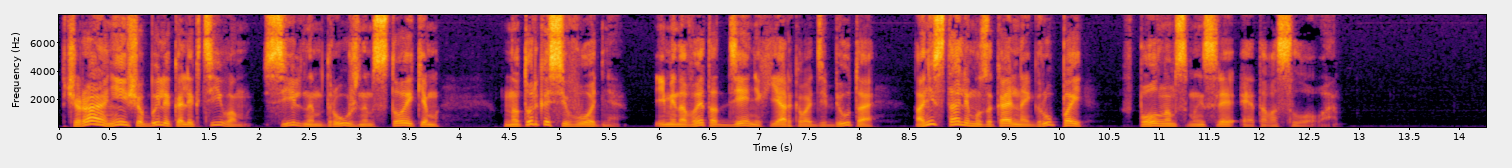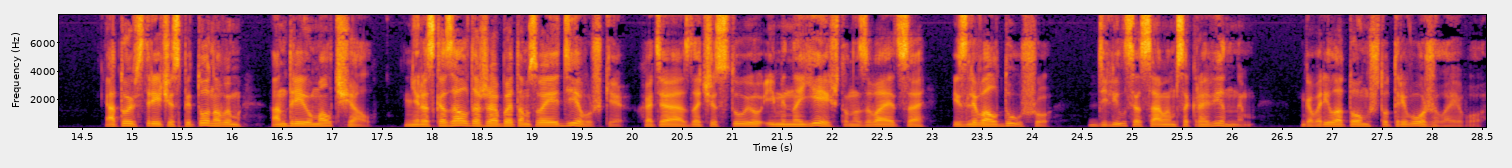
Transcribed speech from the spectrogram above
Вчера они еще были коллективом, сильным, дружным, стойким, но только сегодня, именно в этот день их яркого дебюта, они стали музыкальной группой в полном смысле этого слова. О той встрече с Питоновым Андрей умолчал, не рассказал даже об этом своей девушке, хотя зачастую именно ей, что называется, изливал душу, делился самым сокровенным, говорил о том, что тревожило его.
